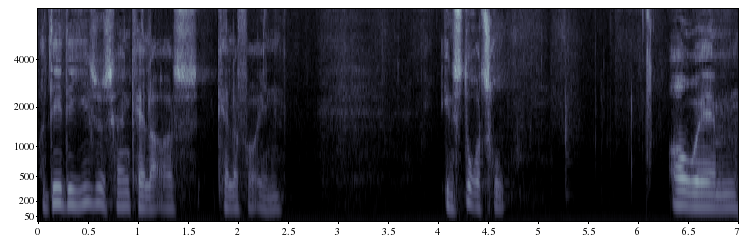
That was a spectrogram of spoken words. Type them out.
Og det er det, Jesus han kalder os kalder for en, en stor tro. Og, øhm,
